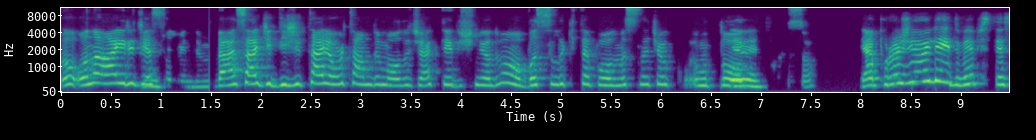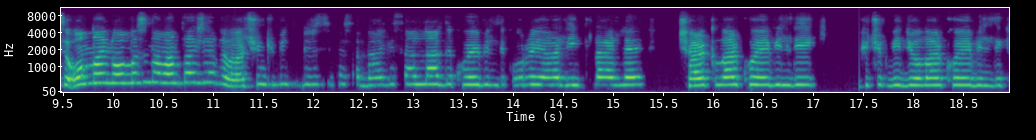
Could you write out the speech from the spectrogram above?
ona ayrıca sevindim. Ben sadece dijital ortamda mı olacak diye düşünüyordum ama basılı kitap olmasına çok mutlu oldum. Evet. Ya proje öyleydi web sitesi. Online olmasının avantajları da var. Çünkü bir, birisi mesela belgesellerde koyabildik oraya linklerle şarkılar koyabildik, küçük videolar koyabildik.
